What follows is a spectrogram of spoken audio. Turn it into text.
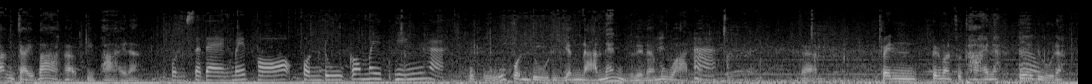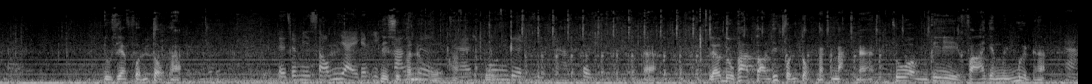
ตั้งใจมากครับฝีพายนะคนแสดงไม่ท้อคนดูก็ไม่ทิ้งค่ะโอ้โหคนดูดิยังหนานแน่นอยู่เลยนะเมื่อวานค่ะนะเป็นเป็นวันสุดท้ายนะที่ได้ดูนะ ดูเสียฝนตกฮะ เดี๋ยวจะมีซ้อมใหญ่กันอีกนี่ครั้งหนึ่งสุพรรณหงส์ครับ นะช่วงเดือนสิงหาคมนะแล้วดูภาพตอนที่ฝนตกหนักๆนะช่วงที่ฟ้ายังไม่มืดฮะ ค่ะ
